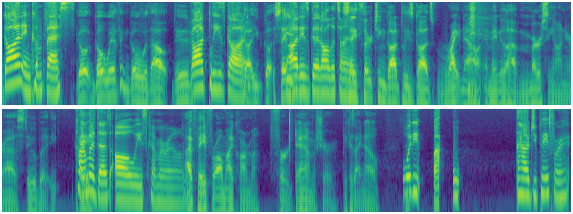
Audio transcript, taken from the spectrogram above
God and confess. go go with and go without, dude. God, please God. God, you go say God is good all the time. say thirteen God please gods right now, and maybe they'll have mercy on your ass, dude. But Karma hey, does always come around. I've paid for all my karma for damn sure because I know. what do you? Uh, how'd you pay for it?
